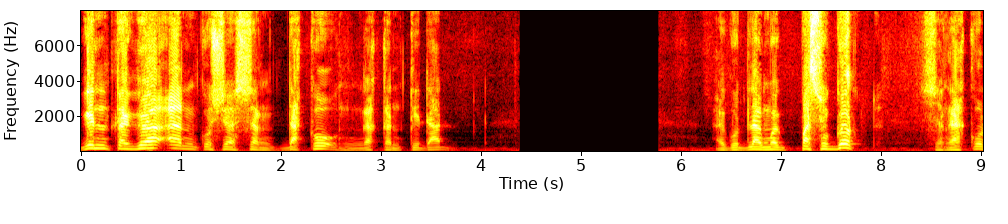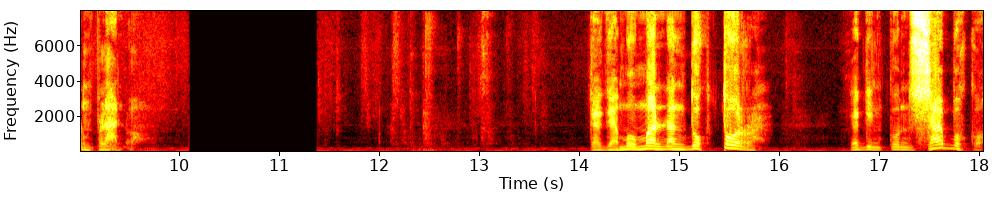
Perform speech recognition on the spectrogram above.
Gintagaan ko siya sang dako nga kantidad. Agud lang magpasugot sa ngakon plano. Kagamo man ang doktor nga ginkonsabo ko.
